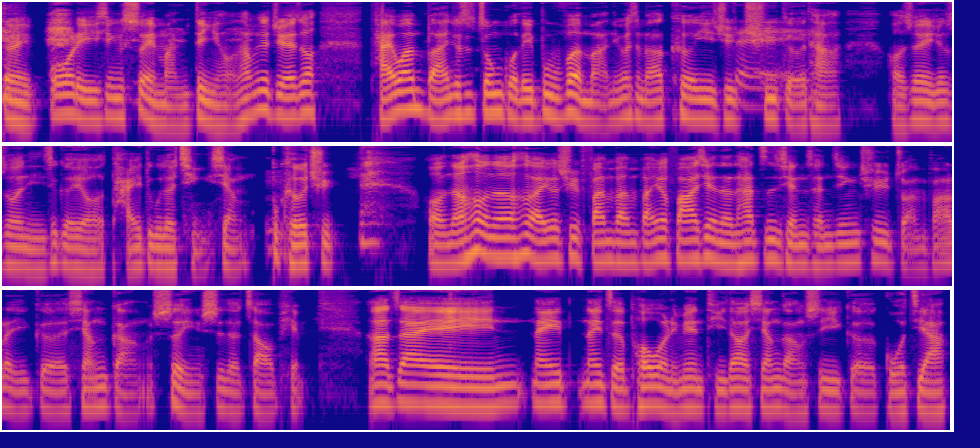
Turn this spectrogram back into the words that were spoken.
对，玻璃心碎满地哦。他们就觉得说，台湾本来就是中国的一部分嘛，你为什么要刻意去区隔它？哦，所以就说你这个有台独的倾向，不可取。哦，然后呢，后来又去翻翻翻，又发现了他之前曾经去转发了一个香港摄影师的照片。那在那一那一则 po 文里面提到，香港是一个国家。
